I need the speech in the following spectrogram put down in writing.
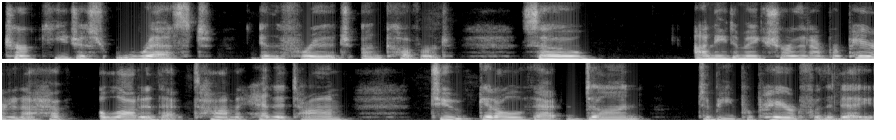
turkey just rest in the fridge uncovered. So I need to make sure that I'm prepared and I have allotted that time ahead of time to get all of that done to be prepared for the day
